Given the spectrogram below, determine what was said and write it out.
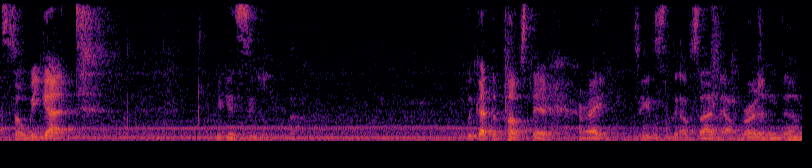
So we got, you can see, we got the pups there, right? So you can see the upside down version of them.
